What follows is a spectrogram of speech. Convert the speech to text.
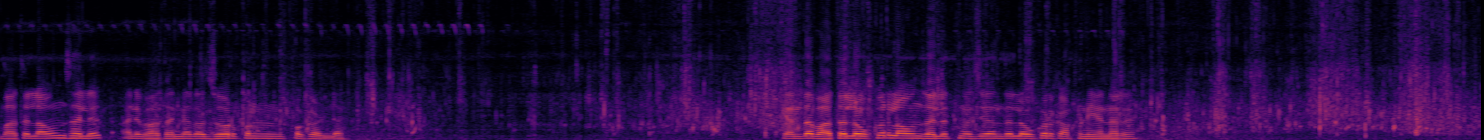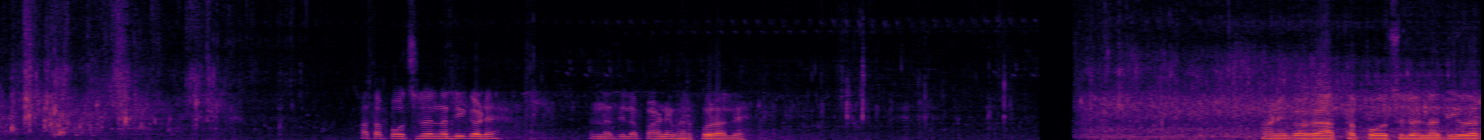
भातं लावून झालेत आणि भातांनी आता जोर पण पकडला यंदा भातं लवकर लावून झालेत म्हणजे यंदा लवकर कापणी येणार आहे. आता पोचलो नदीकडे. नदीला पाणी भरपूर आले आणि बघा आता पोहोचलो नदीवर.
